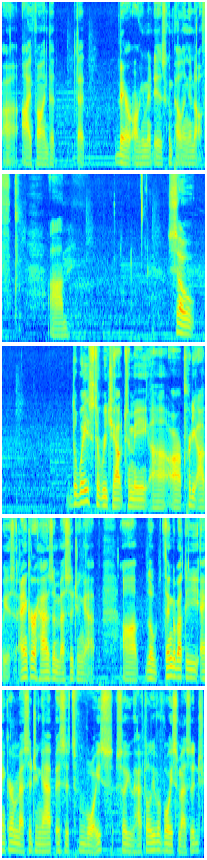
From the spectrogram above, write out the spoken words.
uh, I find that that their argument is compelling enough. Um, so the ways to reach out to me uh, are pretty obvious. Anchor has a messaging app. Uh, the thing about the Anchor messaging app is it's voice, so you have to leave a voice message,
